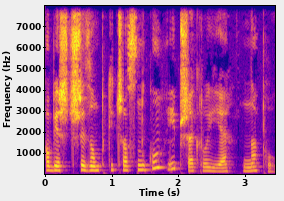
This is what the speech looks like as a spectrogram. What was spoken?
obierz trzy ząbki czosnku i przekrój je na pół.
